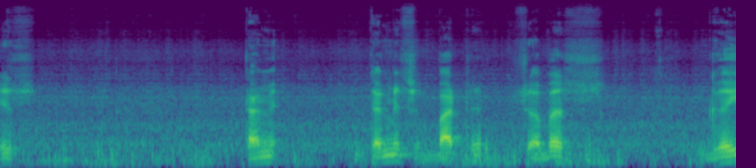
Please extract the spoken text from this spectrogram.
حِصہٕ تمہِ تٔمِس بٹہٕ صٲبس گٔے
